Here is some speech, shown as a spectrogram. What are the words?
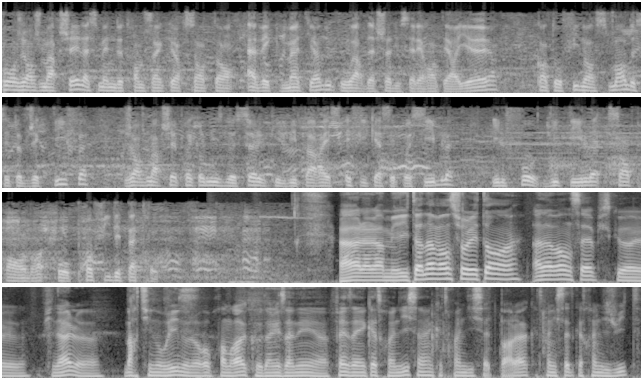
Pour Georges Marchais, la semaine de 35 heures s'entend avec maintien du pouvoir d'achat du salaire antérieur. Quant au financement de cet objectif, Georges Marchais préconise le seul qui lui paraisse efficace et possible. Il faut, dit-il, s'en prendre au profit des patrons. Ah là là, mais il est en avance sur les temps, hein. En avance, hein, puisque euh, au final, euh, Martine Aubry ne le reprendra que dans les années, euh, fin des années 90, hein, 97 par là, 97-98.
